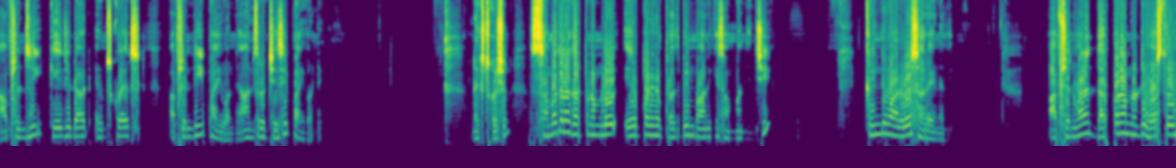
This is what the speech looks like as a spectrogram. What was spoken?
option C KG dot M squares option D పై వన్. ఆన్సర్ వచ్చేసి పై వన్. నెక్స్ట్ క్వశ్చన్. సముద్ర దర్పణంలో ఏర్పడిన ప్రతిబింబానికి సంబంధించి క్రింది వానలో సరైనది. ఆప్షన్ వన్ దర్పణం నుండి వస్తువు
